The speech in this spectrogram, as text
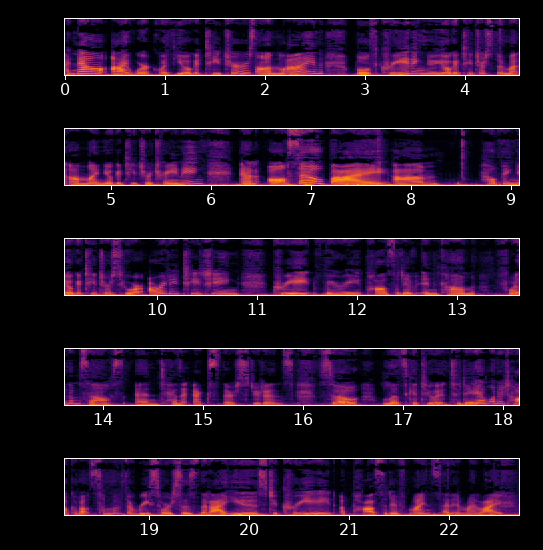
And now I work with yoga teachers online, both creating new yoga teachers through my online yoga teacher training and also by um, helping yoga teachers who are already teaching create very positive income for themselves and 10x their students. So let's get to it. Today, I want to talk about some of the resources that I use to create a positive mindset in my life.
